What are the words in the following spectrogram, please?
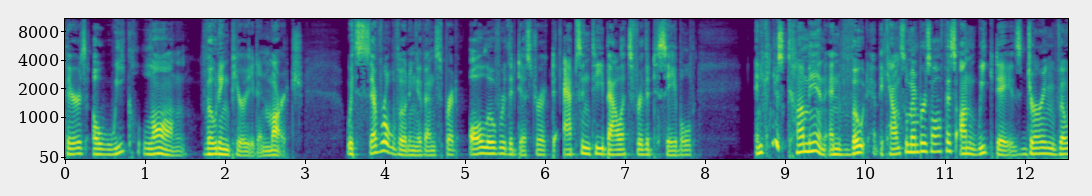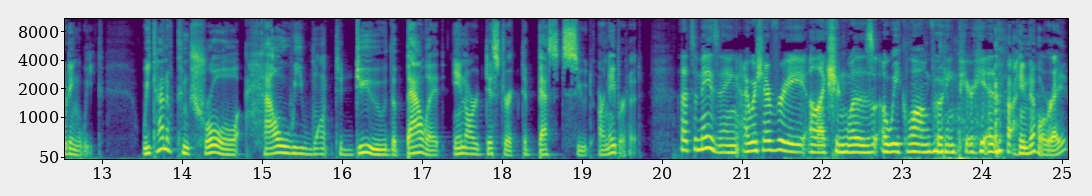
there's a week long voting period in March, with several voting events spread all over the district, absentee ballots for the disabled. And you can just come in and vote at the council member's office on weekdays during voting week. We kind of control how we want to do the ballot in our district to best suit our neighborhood. That's amazing. I wish every election was a week long voting period. I know, right?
